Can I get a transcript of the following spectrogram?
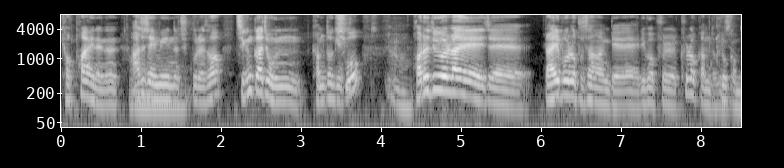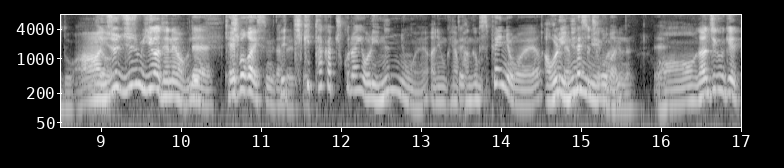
격파해내는 아주 어. 재미있는 축구를 해서 지금까지 온 감독이고 어. 과르디올라의 이제 라이벌로 부상한 게 리버풀 클롭 클롭 감독이죠. 감독. 아 이제, 이제 좀 이해가 되네요. 근데 네, 계보가 있습니다. 티키타카 축구라는 게 원래 있는 용어예요? 아니면 그냥 네, 방금? 스페인 용어예요. 아, 원래 그냥 있는 패스 용어예요? 주고받는. 네. 어, 난 지금 이렇게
